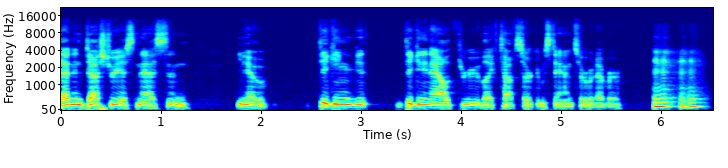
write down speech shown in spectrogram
that industriousness and you know digging digging it out through like tough circumstance or whatever. Mhm, mhm.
